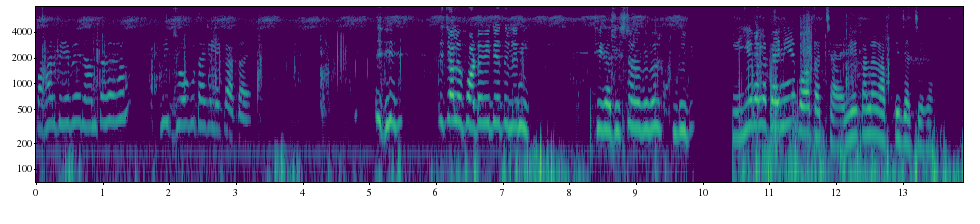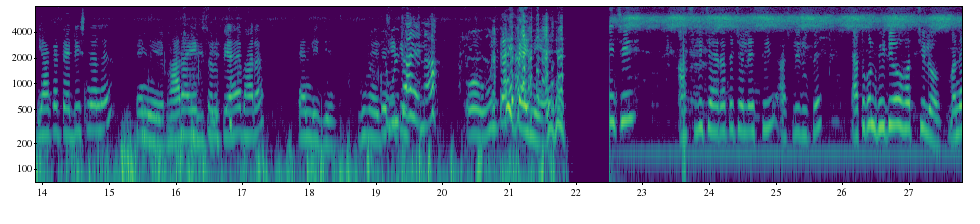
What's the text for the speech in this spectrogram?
पहाड़ बे बे नामता है हम फिर जोग उठा के लेकर आता है तो चलो फोटो वीडियो तुले नी ठीक है स्टार्ट एबार वीडियो ये वाला पहनिए बहुत अच्छा है ये कलर आप पे जचेगा यहाँ का ट्रेडिशनल है पहनिए भाड़ा एक सौ रुपया है भाड़ा पहन लीजिए घूमे ठीक है है ना ও উল্টাই পাইনি নিয়েছি আসলি চেহারাতে চলে এসেছি আসলি রূপে এতক্ষণ ভিডিও হচ্ছিল মানে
